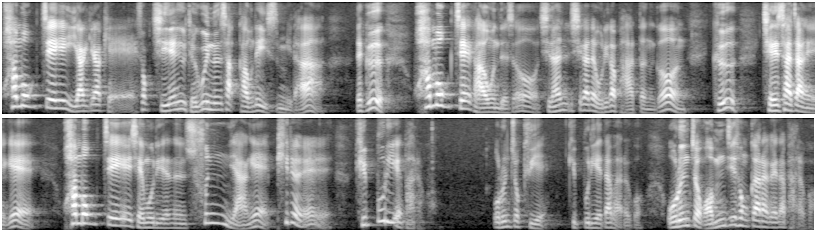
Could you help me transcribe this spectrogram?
화목제의 이야기가 계속 진행이 되고 있는 사- 가운데 있습니다. 근데 그 화목제 가운데서 지난 시간에 우리가 봤던 건 그 제사장에게 화목제의 제물이 되는 순양의 피를 귓뿌리에 바르고 오른쪽 귀에 귓뿌리에다 바르고 오른쪽 엄지 손가락에다 바르고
